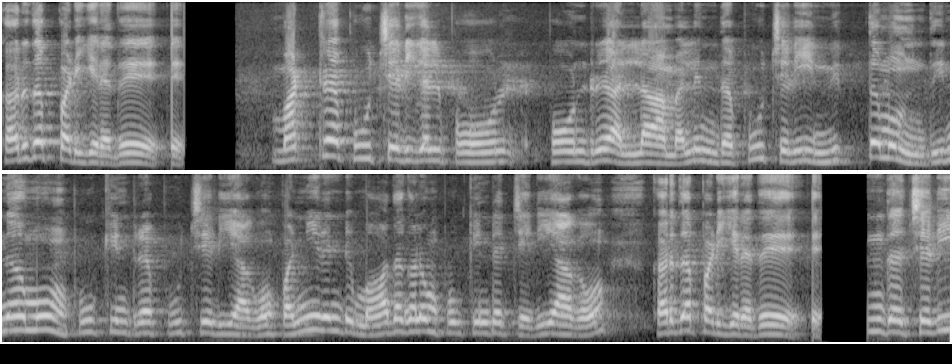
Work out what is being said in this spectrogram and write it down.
கருதப்படுகிறது. மற்ற பூச்செடிகள் போல் போன்று அல்லாமல் இந்த பூச்செடி நித்தமும் தினமும் பூக்கின்ற பூச்செடியாகவும் பன்னிரண்டு மாதங்களும் பூக்கின்ற செடியாகவும் கருதப்படுகிறது. இந்த செடி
